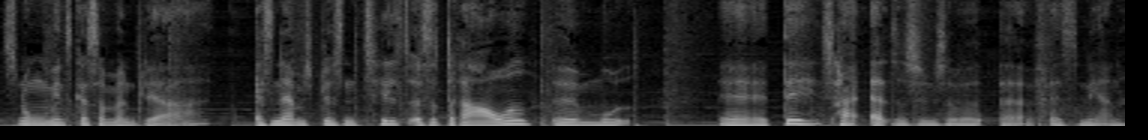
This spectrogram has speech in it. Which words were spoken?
sådan nogle mennesker, som man bliver, altså nærmest bliver sådan til, altså draget øh, mod. Øh, det har jeg altid synes er, er fascinerende.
